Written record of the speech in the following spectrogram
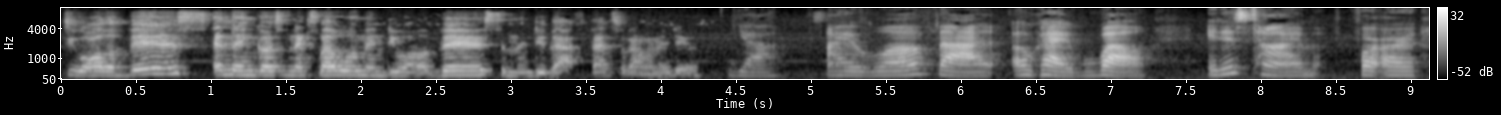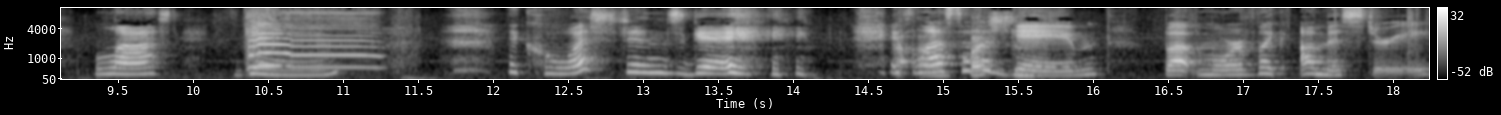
do all of this, and then go to the next level, and then do all of this, and then do that. That's what I want to do. Yeah, I love that. Okay, well, it is time for our last game. The questions game. It's Uh-oh, less of questions. a game, but more of like a mystery.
